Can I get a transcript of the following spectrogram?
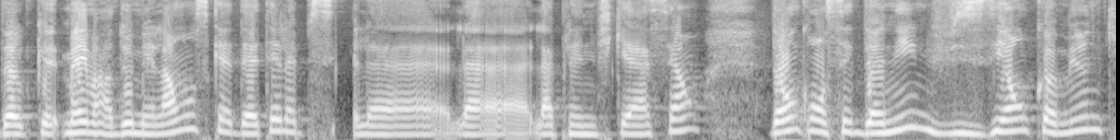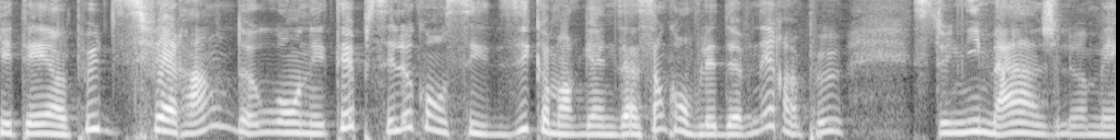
Donc, même en 2011, qu'a daté la, la, la- la planification. Donc, on s'est donné une vision commune qui était un peu différente de où on était. Puis c'est là qu'on s'est dit, comme organisation, qu'on voulait devenir un peu, c'est une image, là, mais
